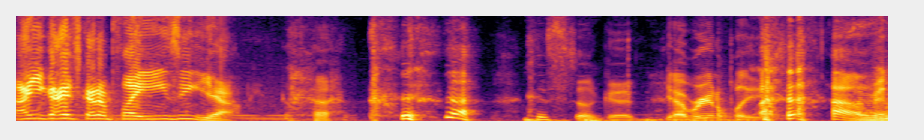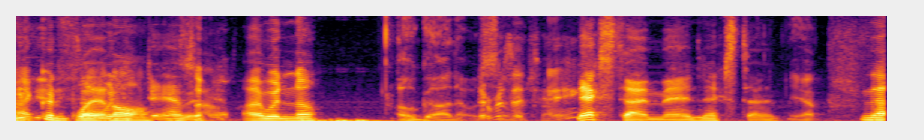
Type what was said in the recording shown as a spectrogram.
Are you guys gonna play easy? Yeah. it's still good. Yeah, we're gonna play. I mean, I couldn't play at all, so I wouldn't know. Oh god, that was. There was a tank. Next time, man. Next time. Yep. No,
